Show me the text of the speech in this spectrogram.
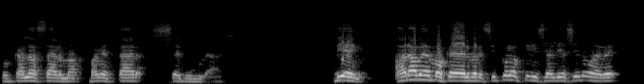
buscar las armas van a estar seguras. Bien, ahora vemos que del versículo 15 al 19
